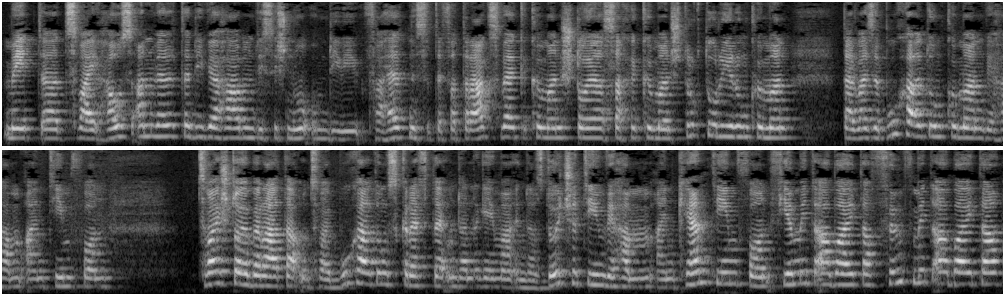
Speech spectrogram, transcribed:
mit äh, zwei Hausanwälte, die wir haben, die sich nur um die Verhältnisse der Vertragswerke kümmern, Steuersache kümmern, Strukturierung kümmern teilweise Buchhaltung kümmern. Wir haben ein Team von zwei Steuerberater und zwei Buchhaltungskräfte und dann gehen wir in das deutsche Team. Wir haben ein Kernteam von vier Mitarbeiter, fünf Mitarbeiter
